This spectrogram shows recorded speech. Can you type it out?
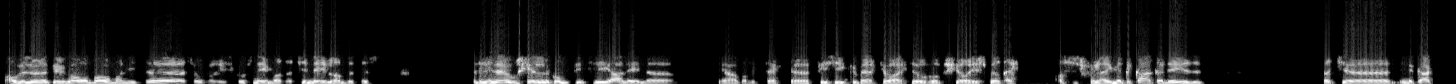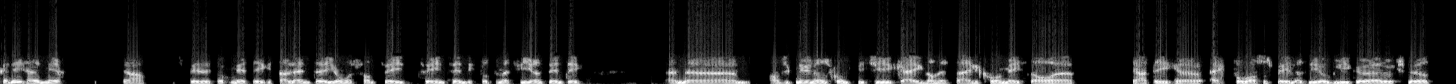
Al willen we natuurlijk wel opbouwen, maar niet zoveel risico's nemen als dat je in Nederland. Dus het is een heel verschillende competitie. Alleen, ja, wat ik zeg, fysiek merk je wel echt heel veel verschil. Je speelt echt, als je het vergelijkt met de KKD, is het dat je in de KKD zijn het meer, ja, spelen toch meer tegen talenten, jongens van 2, 22 tot en met 24. En ehm, als ik nu in onze competitie kijk, dan is het eigenlijk gewoon meestal eh, ja, tegen echt volwassen spelers die ook League hebben gespeeld.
